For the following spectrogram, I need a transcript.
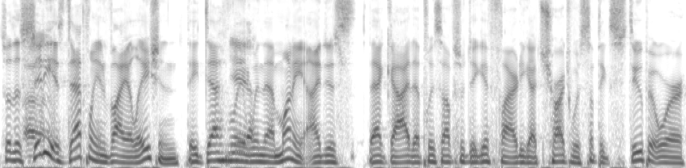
so the city uh, is definitely in violation. They definitely yeah. win that money. I just that guy, that police officer, did get fired. He got charged with something stupid where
